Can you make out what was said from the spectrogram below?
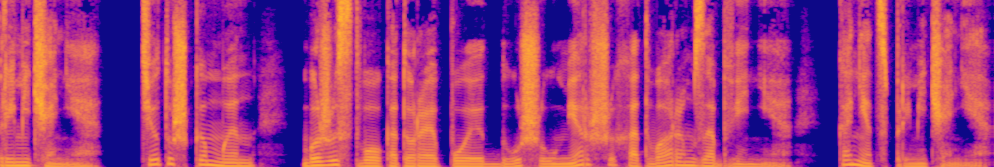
Примечание. Тетушка Мэн — божество, которое поет души умерших отваром забвения. Конец примечания.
